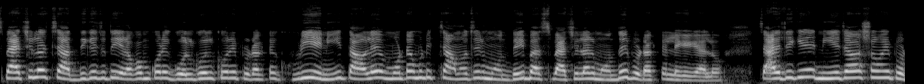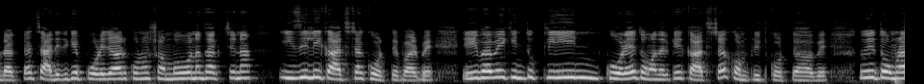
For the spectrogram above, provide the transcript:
স্প্যাচুলার চারদিকে যদি এরকম করে গোল গোল করে প্রোডাক্টটা ঘুরিয়ে নিই, তাহলে মোটামুটি চামচের মধ্যেই বা স্প্যাচুলার মধ্যেই প্রোডাক্টটা লেগে গেল। চারিদিকে নিয়ে যাওয়ার সময় প্রোডাক্টটা চারিদিকে পড়ে যাওয়ার কোনো সম্ভাবনা থাকছে না ইজিলি কাজটা করতে পারবে। এইভাবেই কিন্তু ক্লিন করে তোমাদেরকে কাজটা কমপ্লিট করতে হবে। যদি তোমরা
